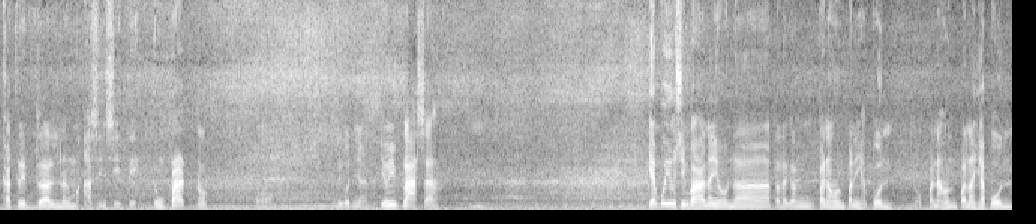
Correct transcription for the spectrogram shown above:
katedral ng Maasin City. Yung park, no? Oh, sa likod niyan. Yung, yung plaza, yan po yung simbahan na yun na talagang panahon pa ni Hapon. No? Panahon pa ng Hapon,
